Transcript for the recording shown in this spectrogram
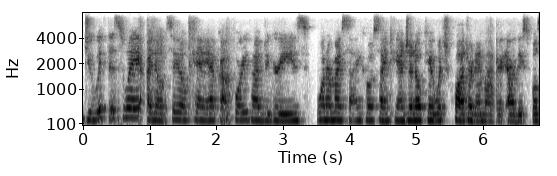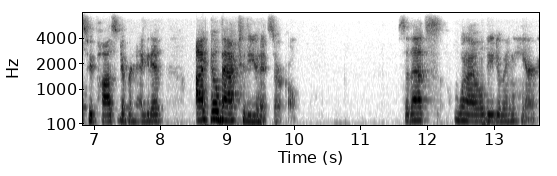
do it this way. I don't say, okay, I've got 45 degrees. What are my sine, cosine, tangent? Okay, which quadrant am I? Are they supposed to be positive or negative? I go back to the unit circle. So that's what I will be doing here.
